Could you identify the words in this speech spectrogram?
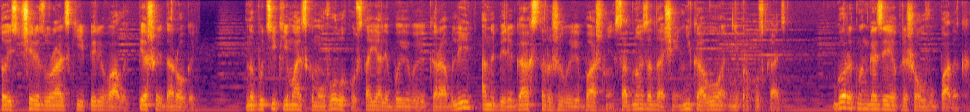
то есть через Уральские перевалы, пешей дорогой. На пути к Ямальскому Волоку стояли боевые корабли, а на берегах сторожевые башни с одной задачей – никого не пропускать. Город Мангазея пришел в упадок,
